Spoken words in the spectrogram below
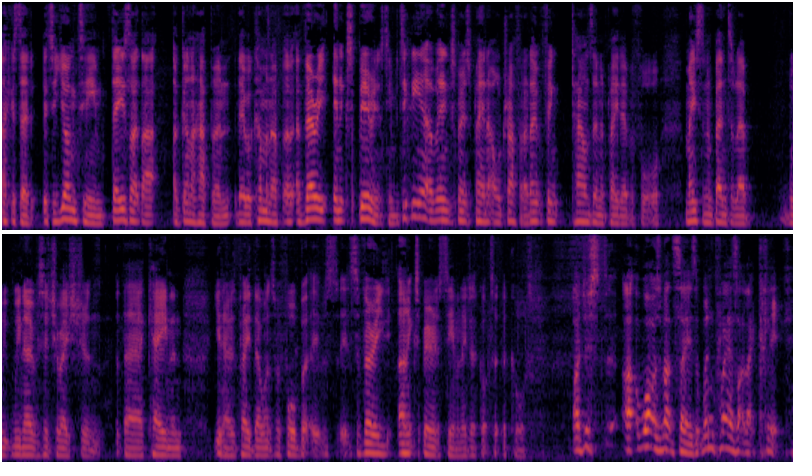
like I said, it's a young team. Days like that are gonna happen. They were coming up a, a very inexperienced team, particularly an inexperienced playing at Old Trafford. I don't think Townsend had played there before. Mason and Bentaleb, we we know the situation there. Kane and you know has played there once before, but it was it's a very unexperienced team, and they just got took the course. I just uh, what I was about to say is that when players like that click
